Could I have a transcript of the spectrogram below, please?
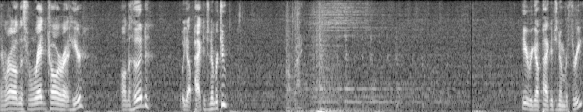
And right on this red car right here, on the hood, we got package number two. Alright. Here we got package number three.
